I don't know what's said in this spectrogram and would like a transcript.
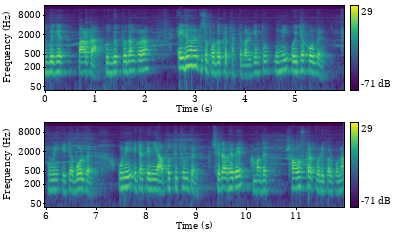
উদ্বেগের পাল্টা উদ্বেগ প্রদান করা, এই ধরনের কিছু পদক্ষেপ থাকতে পারে। কিন্তু উনি ওইটা করবেন, উনি এটা বলবেন, উনি এটাকে নিয়ে আপত্তি তুলবেন, সেটা ভেবে আমাদের সংস্কার পরিকল্পনা,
